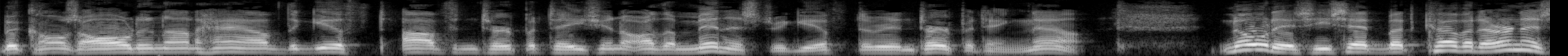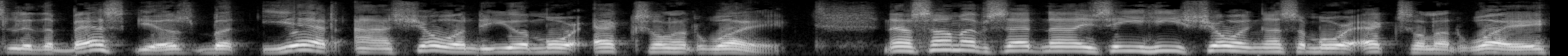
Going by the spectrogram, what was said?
because all do not have the gift of interpretation or the ministry gift of interpreting. Now, Notice he said, But covet earnestly the best gifts, but yet I show unto you a more excellent way. Now some have said, now you see, he's showing us a more excellent way,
